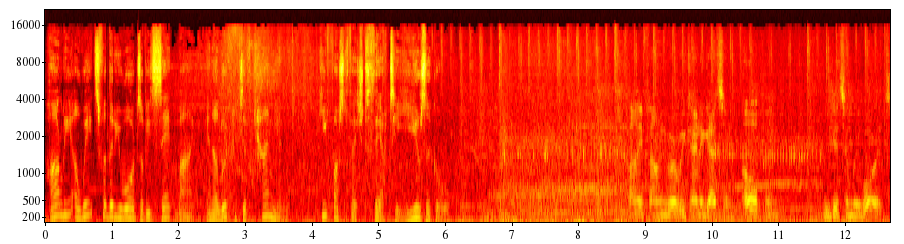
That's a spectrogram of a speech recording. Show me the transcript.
Harley awaits for the rewards of his setback in a lucrative canyon he first fished 30 years ago. Finally found where we kind of got some hope and we get some rewards.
